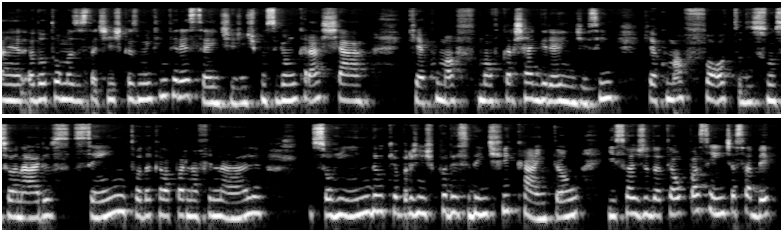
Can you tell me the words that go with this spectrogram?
é, adotou umas estatísticas muito interessantes. A gente conseguiu um crachá, que é com uma, uma crachá grande, assim, que é com uma foto dos funcionários sem toda aquela parnafinalha, sorrindo, que é para a gente poder se identificar. Então, isso ajuda até o paciente a saber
